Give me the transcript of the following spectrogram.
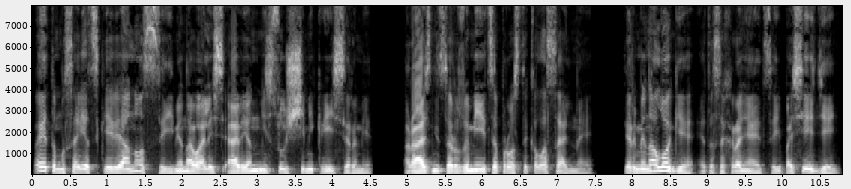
Поэтому советские авианосцы именовались авианесущими крейсерами. Разница, разумеется, просто колоссальная. Терминология эта сохраняется и по сей день.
